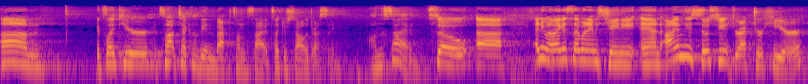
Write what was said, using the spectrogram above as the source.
um, it's like you're it's not technically in the back it's on the side. It's like your salad dressing on the side. So uh, anyway like i said my name is janie and i'm the associate director here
